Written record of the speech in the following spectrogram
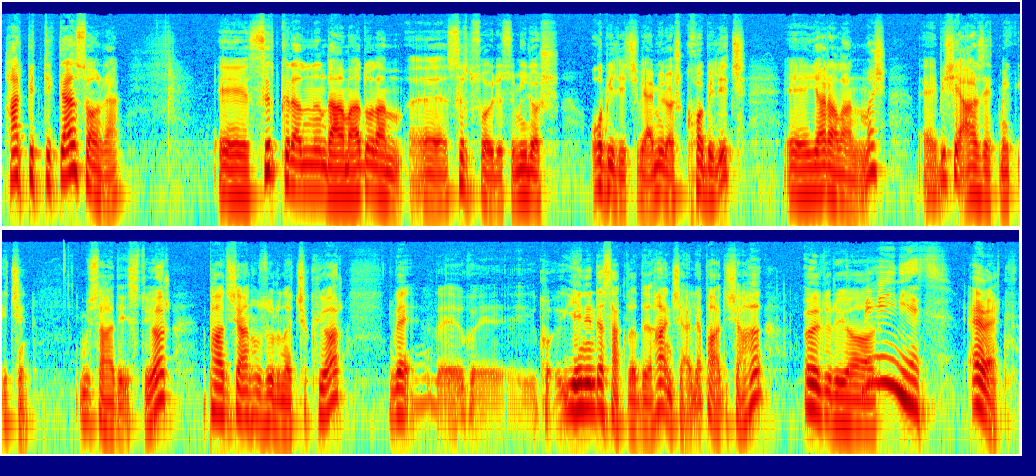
Harp bittikten sonra e, Sırp kralının damadı olan e, Sırp soylusu Miloš Obilić veya Miloš Kobilić e, yaralanmış. E, bir şey arz etmek için müsaade istiyor. Padişahın huzuruna çıkıyor ve e, e, yeninde sakladığı hançerle padişahı öldürüyor. Bir iyi niyet. Evet.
